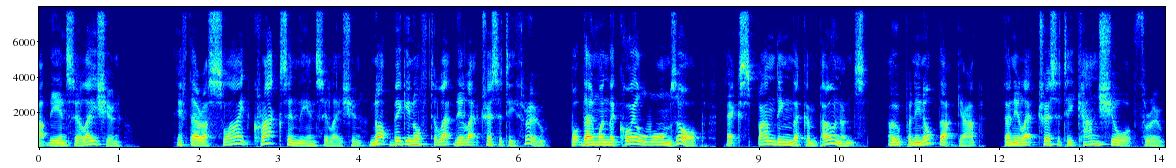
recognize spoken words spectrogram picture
at the insulation, if there are slight cracks in the insulation, not big enough to let the electricity through, but then when the coil warms up, expanding the components, opening up that gap, then electricity can short through,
